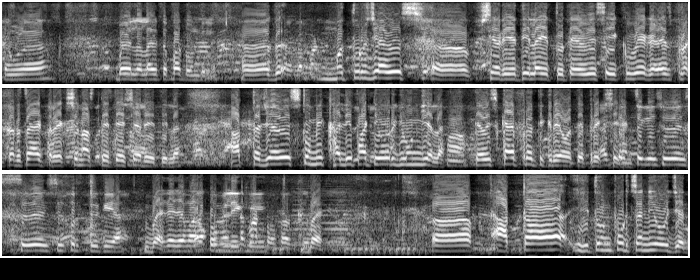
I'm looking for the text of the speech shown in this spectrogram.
त्यामुळं बैलाला इथं पाठवून दिलं. अं, द- मथुर ज्यावेळेस अं, शर्यतीला येतो त्यावेळेस एक वेगळ्याच प्रकारचं अट्रॅक्शन असते त्या शर्यतीला. आता ज्यावेळेस तुम्ही खाली फाटीवर घेऊन गेला त्यावेळेस काय प्रतिक्रिया होत्या प्रेक्षकांची? प्रतिक्रिया. बर. त्याच्या मला पब्लिक बर. आता इथून पुढचं नियोजन.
